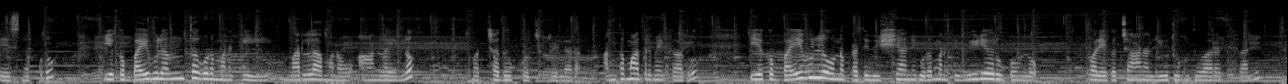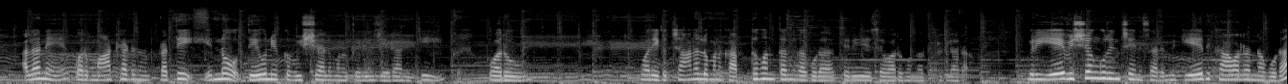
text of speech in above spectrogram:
చేసినప్పుడు ఈ యొక్క బైబిల్ అంతా కూడా మనకి మరలా మనం ఆన్లైన్లో చదువుకోవచ్చు పిల్లరా అంత మాత్రమే కాదు ఈ యొక్క బైబిల్లో ఉన్న ప్రతి విషయాన్ని కూడా మనకి వీడియో రూపంలో వారి యొక్క ఛానల్ యూట్యూబ్ ద్వారా కానీ అలానే వారు మాట్లాడిన ప్రతి ఎన్నో దేవుని యొక్క విషయాలు మనకు తెలియజేయడానికి వారు వారి యొక్క ఛానల్ మనకు అర్థవంతంగా కూడా తెలియజేసేవారు ఉన్నారు పిల్లరా. మీరు ఏ విషయం గురించి అయినా సరే మీకు ఏది కావాలన్నా కూడా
